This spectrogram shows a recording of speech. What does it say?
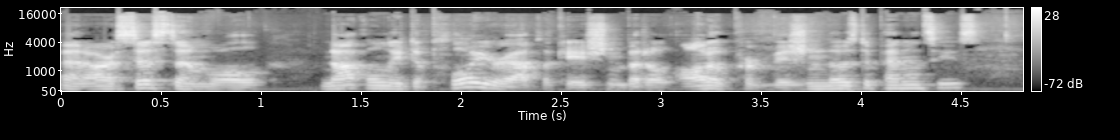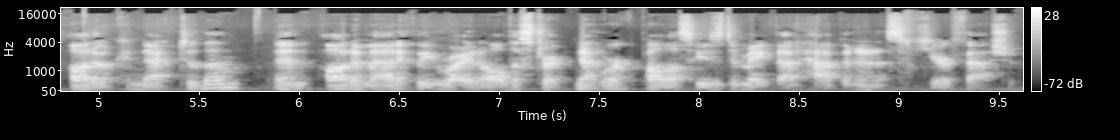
and our system will not only deploy your application, but it'll auto provision those dependencies, auto connect to them, and automatically write all the strict network policies to make that happen in a secure fashion.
